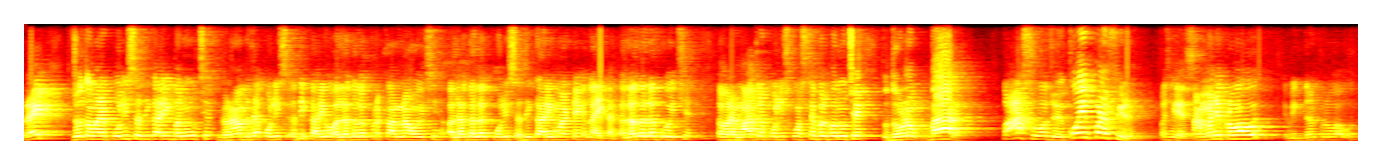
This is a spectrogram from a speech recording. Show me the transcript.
રાઈટ જો તમારે પોલીસ અધિકારી બનવું છે, ઘણા બધા પોલીસ અધિકારીઓ અલગ અલગ પ્રકારના હોય છે, અલગ અલગ પોલીસ અધિકારી માટે લાયકાત અલગ અલગ હોય છે. તમારે માત્ર પોલીસ કોન્સ્ટેબલ બનવું છે, તો ધોરણ બાર પાસ હોવા જોઈએ, કોઈ પણ ફિલ્ડ પછી સામાન્ય પ્રવાહ હોય કે વિજ્ઞાન પ્રવાહ હોય.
